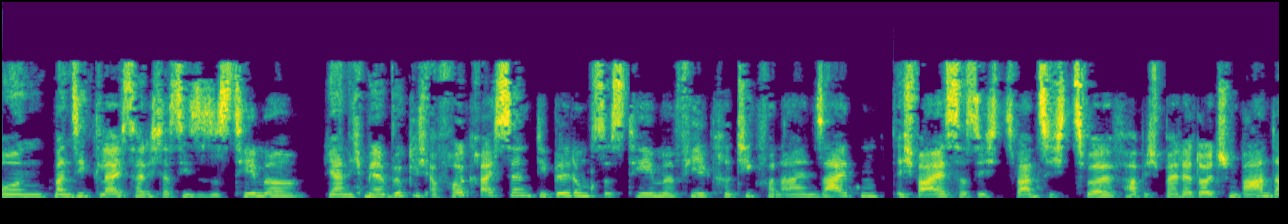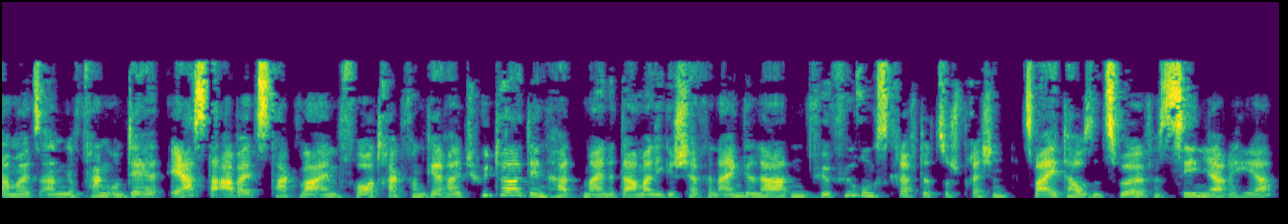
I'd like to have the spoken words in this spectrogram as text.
Und man sieht gleichzeitig, dass diese Systeme ja nicht mehr wirklich erfolgreich sind. Die Bildungssysteme, viel Kritik von allen Seiten. Ich weiß, dass ich 2012 habe ich bei der Deutschen Bahn damals angefangen und der erste Arbeitstag war ein Vortrag von Gerald Hüther. Den hat meine damalige Chefin eingeladen, für Führungskräfte zu sprechen. 2012 ist zehn Jahre her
